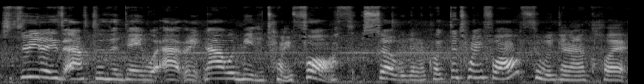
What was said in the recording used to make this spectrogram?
So three days after the day we're at right now would be the 24th. So we're going to click the 24th. So we're going to click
